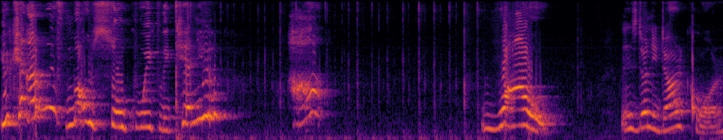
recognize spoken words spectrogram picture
You cannot move mouse so quickly, can you? Wow! It's don't dark core.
